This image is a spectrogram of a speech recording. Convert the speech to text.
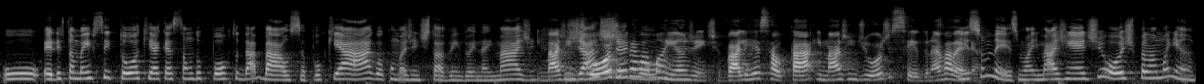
o, ele também citou aqui a questão do Porto da Balsa, porque a água, como a gente está vendo aí na imagem. Imagem já de hoje chegou... pela manhã, gente. Vale ressaltar, imagem de hoje cedo, né, Valéria? Isso mesmo, a imagem é de hoje pela manhã.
